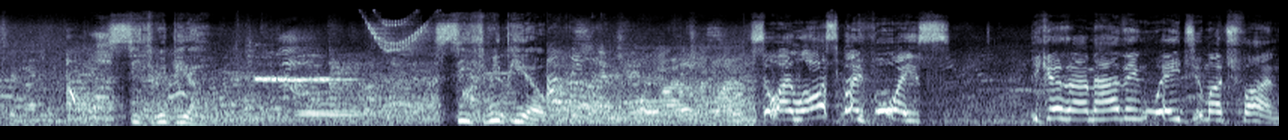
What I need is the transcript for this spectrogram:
C3PO. C3PO. So I lost my voice because I'm having way too much fun.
